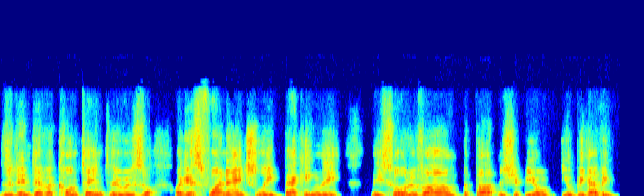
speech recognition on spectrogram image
Is it Endeavour Content who is, I guess, financially backing the the sort of um, the partnership you'll you'll be having?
